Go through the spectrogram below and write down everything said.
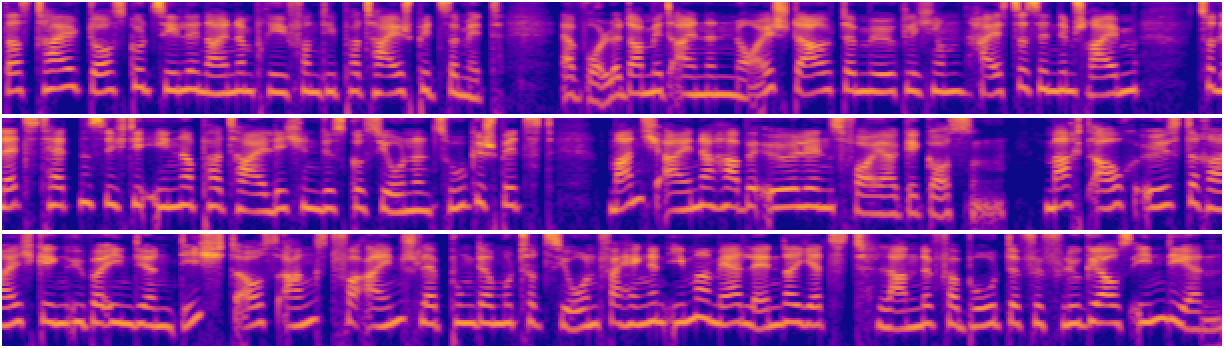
Das teilt Doskozil in einem Brief an die Parteispitze mit. Er wolle damit einen Neustart ermöglichen, heißt es in dem Schreiben. Zuletzt hätten sich die innerparteilichen Diskussionen zugespitzt. Manch einer habe Öl ins Feuer gegossen macht auch Österreich gegenüber Indien dicht. Aus Angst vor Einschleppung der Mutation verhängen immer mehr Länder jetzt Landeverbote für Flüge aus Indien.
